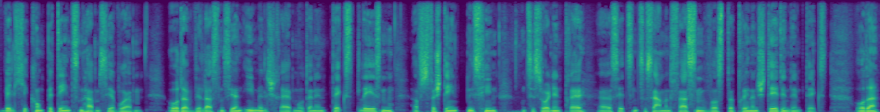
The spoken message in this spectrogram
welche Kompetenzen haben Sie erworben? Oder wir lassen Sie ein E-Mail schreiben oder einen Text lesen aufs Verständnis hin und Sie sollen in drei äh, Sätzen zusammenfassen, was da drinnen steht in dem Text. Oder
